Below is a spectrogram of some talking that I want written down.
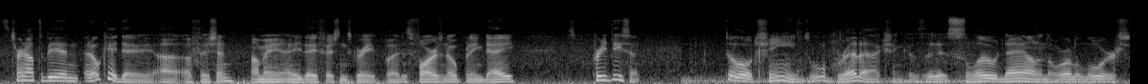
it's turned out to be an, an okay day uh, of fishing. I mean, any day fishing's great, but as far as an opening day, it's pretty decent. Do a little change, a little bread action, because it is slowed down in the world of lures.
